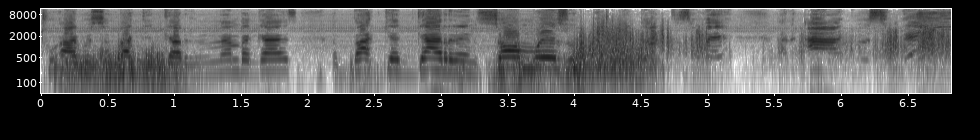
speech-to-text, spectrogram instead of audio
to Agrisud Backyard Garden. Remember guys, a backyard garden in some ways will be this way and Agrisud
